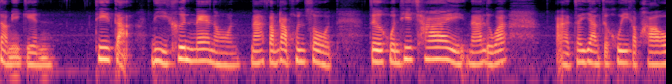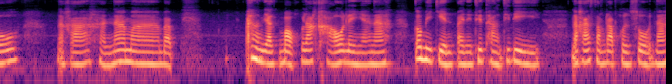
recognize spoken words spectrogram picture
จะมีเกณฑ์ที่จะดีขึ้นแน่นอนนะสำหรับคนโสด เจอคนที่ใช่นะ หรือว่าอาจจะอยากจะคุยกับเขานะคะ หันหน้ามาแบบ อยากบอกรักเขาอะไรเงี้ยนะ ก็มีเกณฑ์ไปในทิศทางที่ดีนะคะสำหรับคนโสดนะ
